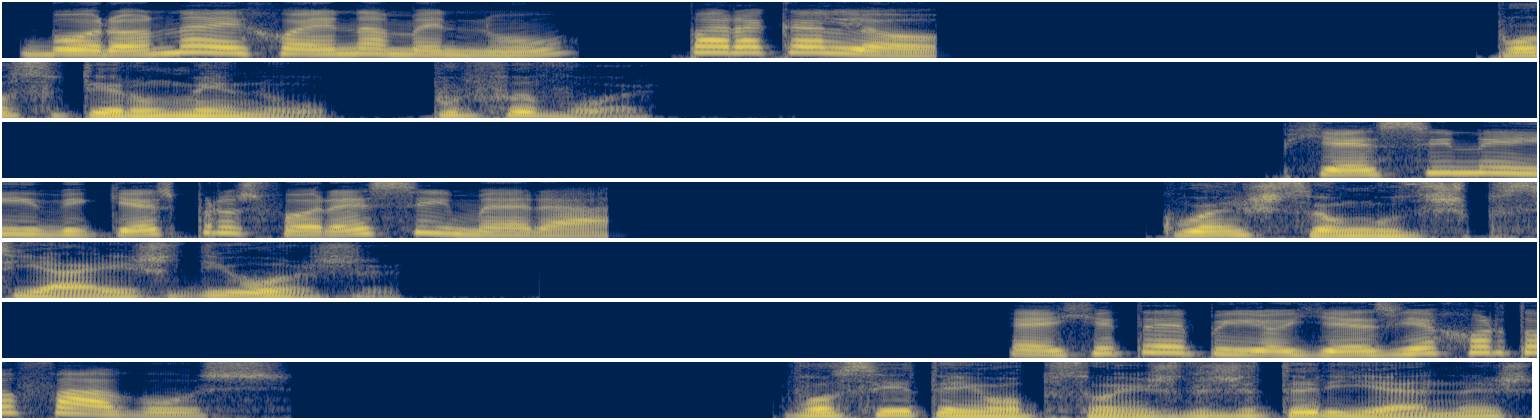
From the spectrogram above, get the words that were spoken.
Μπορώ να έχω ένα μενού, παρακαλώ. Posso ter um menu, por favor. Ποιες είναι οι ειδικέ προσφορές σήμερα? Quais são os especiais de hoje? Έχετε επιλογές για χορτοφάγους. Você tem opções vegetarianas?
